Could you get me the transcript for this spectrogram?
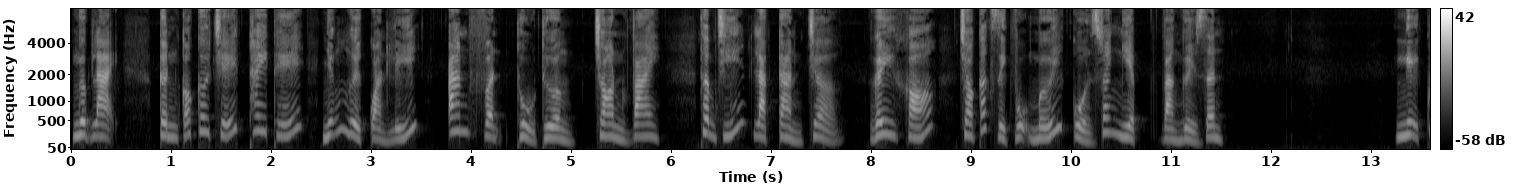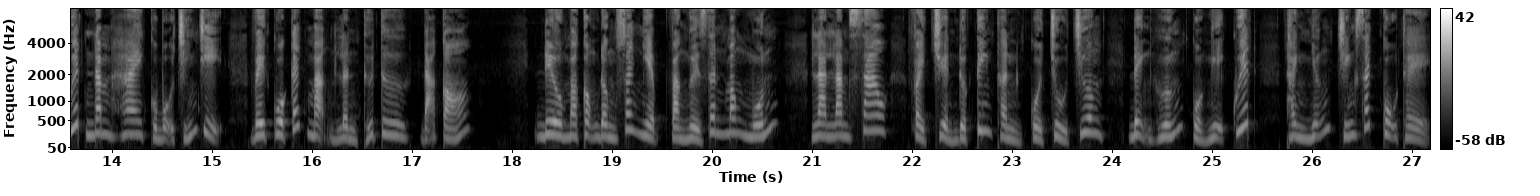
Ngược lại, cần có cơ chế thay thế những người quản lý an phận thủ thường, tròn vai, thậm chí là cản trở, gây khó cho các dịch vụ mới của doanh nghiệp và người dân. Nghị quyết năm 2 của Bộ Chính trị về cuộc cách mạng lần thứ tư đã có điều mà cộng đồng doanh nghiệp và người dân mong muốn là làm sao phải chuyển được tinh thần của chủ trương, định hướng của nghị quyết thành những chính sách cụ thể,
